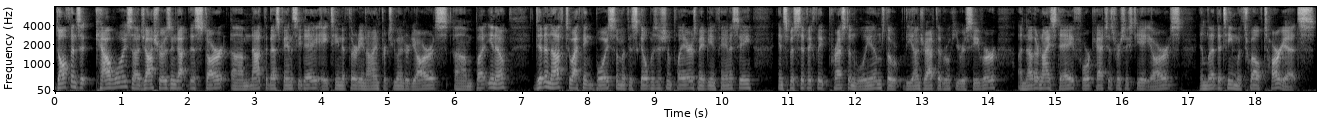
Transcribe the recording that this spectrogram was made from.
Dolphins at Cowboys. Uh, Josh Rosen got this start. Um, not the best fantasy day, 18 of 39 for 200 yards. Um, but, you know, did enough to, I think, buoy some of his skill position players, maybe in fantasy, and specifically Preston Williams, the, the undrafted rookie receiver. Another nice day, four catches for 68 yards, and led the team with 12 targets.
